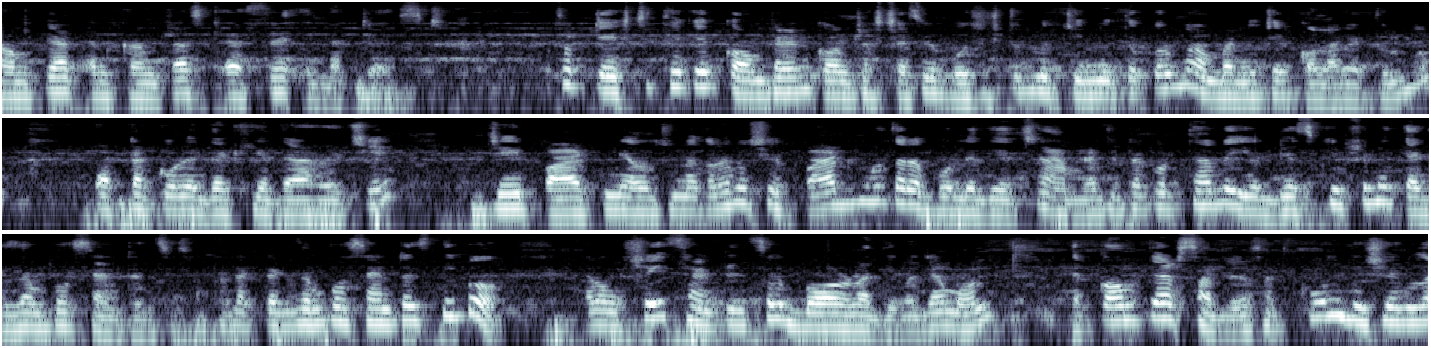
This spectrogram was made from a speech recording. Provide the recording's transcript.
compare and contrast essay in the text তো টেক্সট থেকে কম্পেয়ার অ্যান্ড কন্ট্রাস্ট এসের বৈশিষ্ট্যগুলো চিহ্নিত করব, আমরা নিচের কলামে তুলব। একটা করে দেখিয়ে দেওয়া হয়েছে। যে পার্ট নিয়ে আলোচনা করা হবে, সেই পার্টগুলো তারা বলে দিয়েছে। আমরা যেটা করতে হবে your description with example sentences অর্থাৎ একটা এক্সাম্পল সেন্টেন্স দিব এবং সেই সেন্টেন্সের বর্ণনা দিব। যেমন কম্পেয়ার সাবজেক্ট অর্থাৎ কোন বিষয়গুলো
